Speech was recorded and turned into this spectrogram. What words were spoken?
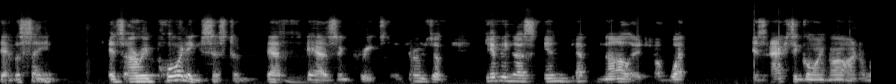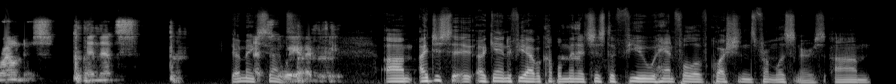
they're the same. It's our reporting system that mm-hmm. has increased in terms of giving us in depth knowledge of what is actually going on around us. And that's that makes that's sense. the way I believe. Um, I just again, if you have a couple minutes, just a few handful of questions from listeners. Um,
